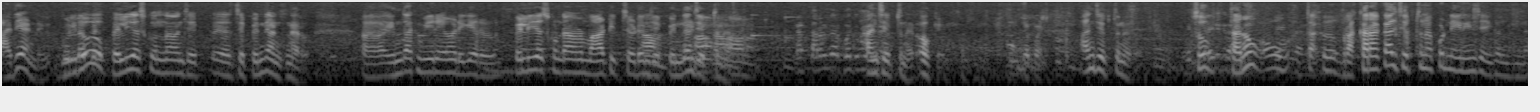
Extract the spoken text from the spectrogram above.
అదే అండి. మీరు పెళ్ళి. చేసుకుందాం అని చెప్పి చెప్పింది అంటున్నారు. ఇందాక మీరు అడిగారు? పెళ్ళి చేసుకుంటానని మాట ఇచ్చాడు అని చెప్పింది అని చెప్తున్నారు. అని చెప్తున్నారు. ఓకే. అని చెప్తున్నారు. సో తను రకరకాలు చెప్తున్నప్పుడు నేనేం చేయగలను?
